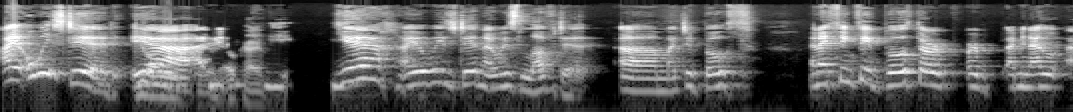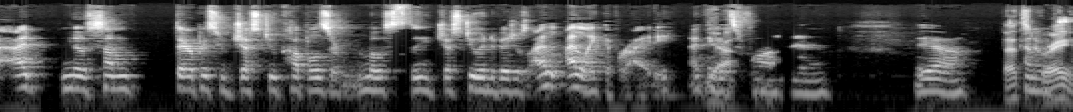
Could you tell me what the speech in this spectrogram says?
I always did. You yeah. Always did. I mean, okay. Yeah, I always did. And I always loved it. Um, I did both, and I think they both are. are I mean, I I know some therapists who just do couples or mostly just do individuals. I I like the variety. I think yeah. it's fun and yeah, that's great.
